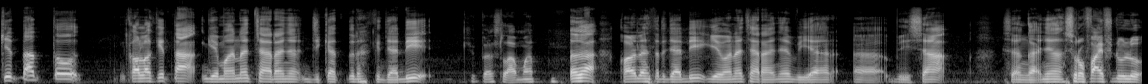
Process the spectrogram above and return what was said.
kita tuh kalau kita gimana caranya jika sudah kejadi Kita selamat. enggak kalau udah terjadi gimana caranya biar eh, bisa seenggaknya survive dulu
